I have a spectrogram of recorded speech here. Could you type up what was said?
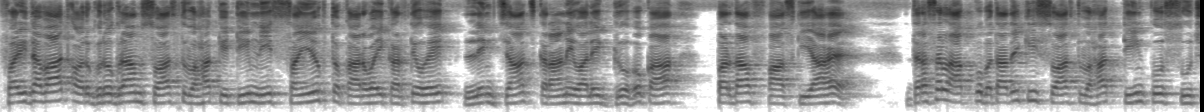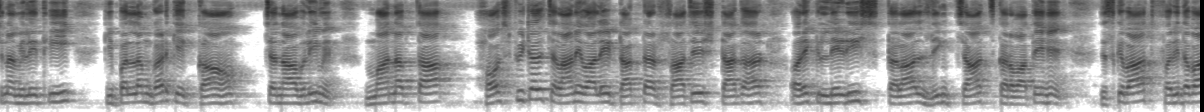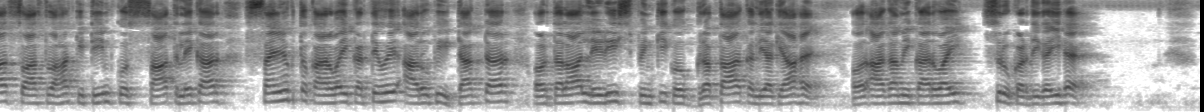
फरीदाबाद और गुरुग्राम स्वास्थ्य विभाग की टीम ने संयुक्त कार्रवाई करते हुए लिंग जाँच कराने वाले गिरोह का पर्दाफाश किया है। दरअसल आपको बता दें कि स्वास्थ्य विभाग टीम को सूचना मिली थी कि बल्लमगढ़ के गाँव चंदावली में मानवता हॉस्पिटल चलाने वाले डॉक्टर राजेश डागर और एक लेडीज़ दलाल लिंग जाँच करवाते हैं। जिसके बाद फरीदाबाद स्वास्थ्य विभाग की टीम को साथ लेकर संयुक्त तो कार्रवाई करते हुए आरोपी डॉक्टर और दलाल लेडीज़ पिंकी को गिरफ़्तार कर लिया गया है और आगामी कार्रवाई शुरू कर दी गई है।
